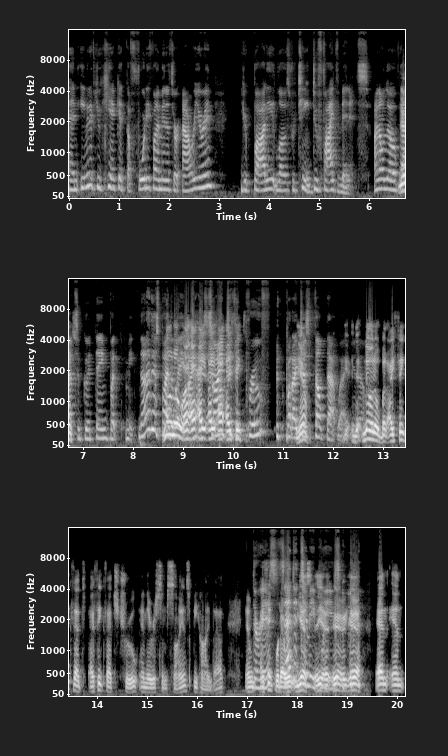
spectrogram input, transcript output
And even if you can't get the 45 minutes or hour you're in, your body loves routine. Do five minutes. I don't know if that's Yes. a good thing, but I mean none of this by No, the no, way, I, I had I I, I I think. proof, but I Yeah. just felt that way, you know. No, no, but I think that I think that's true, and there is some science behind that. And There I think what I Send would, it to me, yeah, please. yeah, yeah. And and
